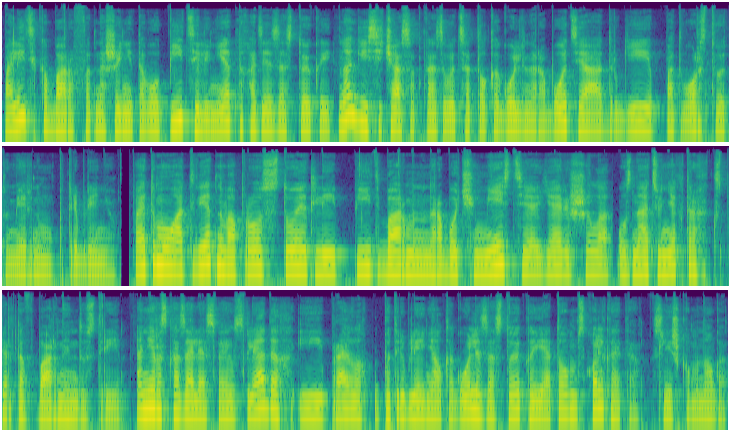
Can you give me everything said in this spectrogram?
политика баров в отношении того, пить или нет, находясь за стойкой. Многие сейчас отказываются от алкоголя на работе, а другие потворствуют умеренному потреблению. Поэтому ответ на вопрос, стоит ли пить бармену на рабочем месте, я решила узнать у некоторых экспертов барной индустрии. Они рассказали о своих взглядах и правилах употребления алкоголя за стойкой и о том, сколько это слишком много.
